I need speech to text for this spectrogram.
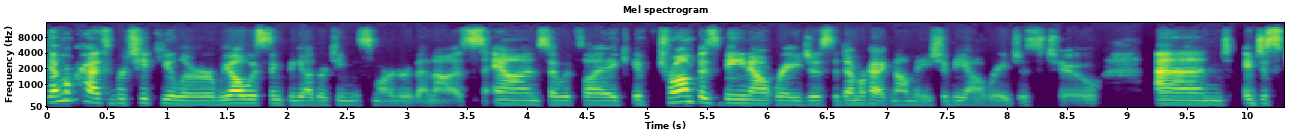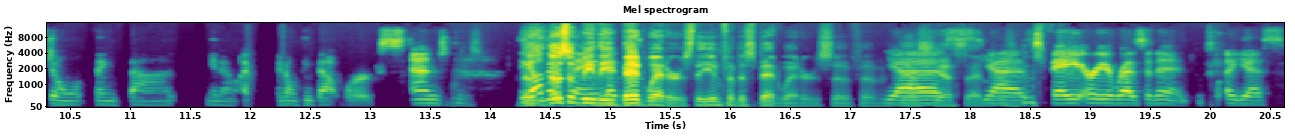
democrats in particular we always think the other team is smarter than us. And so it's like if trump is being outrageous the democratic nominee should be outrageous too. And i just don't think that you know i, I don't think that works. And those, those would be the bedwetters, the infamous bedwetters of, of yes, yes, yes, Bay Area resident, uh, yes,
